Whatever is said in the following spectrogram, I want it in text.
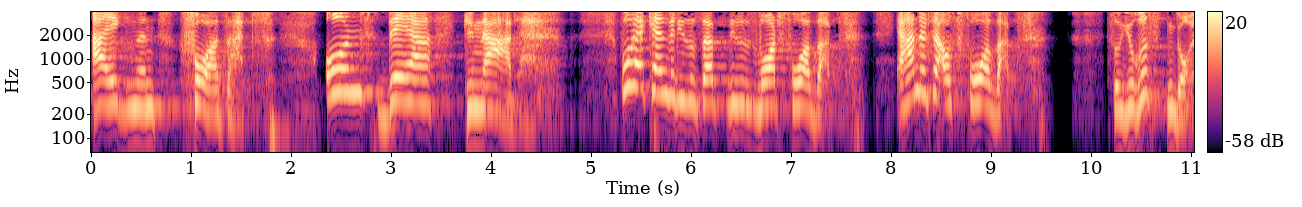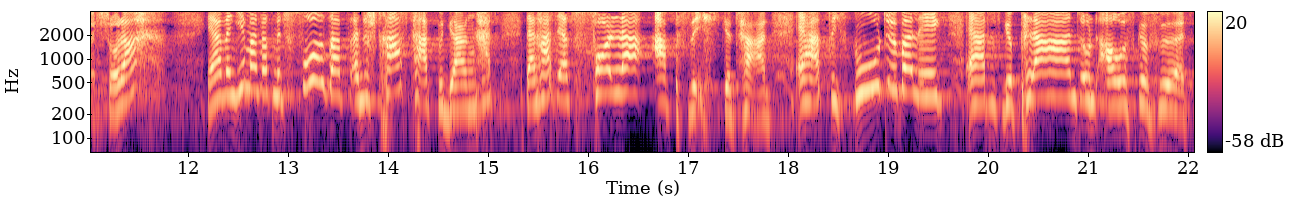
eigenen Vorsatz und der Gnade. Woher kennen wir dieses Satz, dieses Wort Vorsatz? Er handelte aus Vorsatz. So Juristendeutsch, oder? Ja, wenn jemand was mit Vorsatz eine Straftat begangen hat, dann hat er es voller Absicht getan. Er hat sich's gut überlegt, er hat es geplant und ausgeführt.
